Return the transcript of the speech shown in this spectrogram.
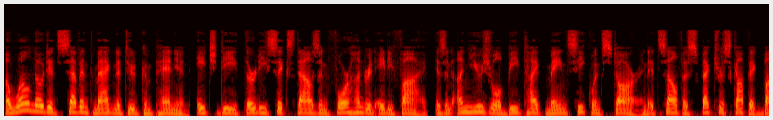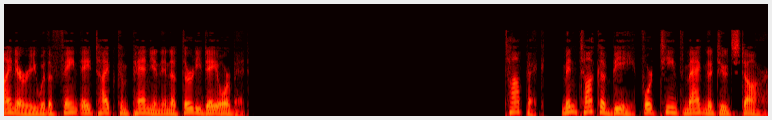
A well-noted seventh magnitude companion, HD 36485, is an unusual B-type main sequence star and itself a spectroscopic binary with a faint A-type companion in a 30-day orbit. Mintaka B 14th magnitude star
